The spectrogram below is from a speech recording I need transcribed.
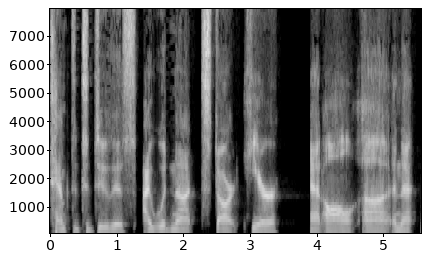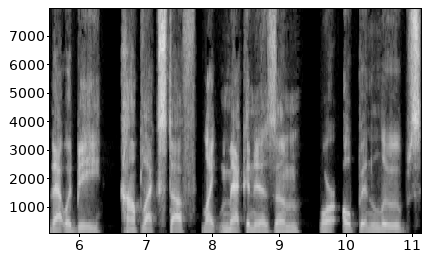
tempted to do this. I would not start here at all, uh, and that that would be complex stuff like mechanism or open loops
